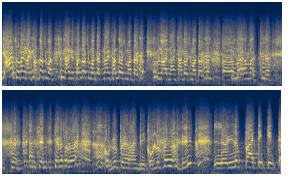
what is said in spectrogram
யார் சொன்னாங்க நாங்க சந்தோஷமா நாங்க சந்தோஷமா நாங்க சந்தோஷமா தான் இருக்கோம். நாங்க சந்தோஷமா தான் இருக்கோம். என்ன- சொல்லுவ? கொள்ளு பேராண்டி கொள்ளு பேராண்டி. லொள்ளு பாட்டி கிட்ட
